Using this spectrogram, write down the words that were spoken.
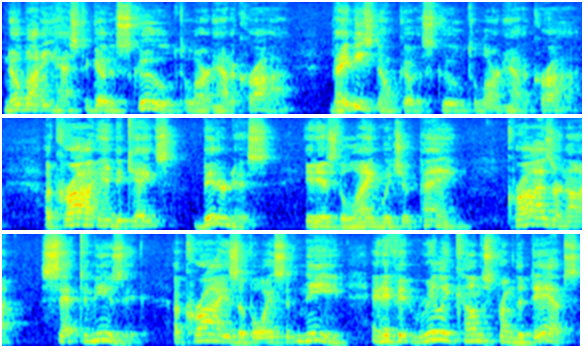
Nobody has to go to school to learn how to cry. Babies don't go to school to learn how to cry. A cry indicates bitterness. It is the language of pain. Cries are not set to music. A cry is a voice of need. And if it really comes from the depths,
